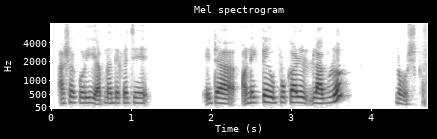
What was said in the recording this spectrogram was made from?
আশা করি আপনাদের কাছে এটা অনেকটাই উপকার লাগল। নমস্কার।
